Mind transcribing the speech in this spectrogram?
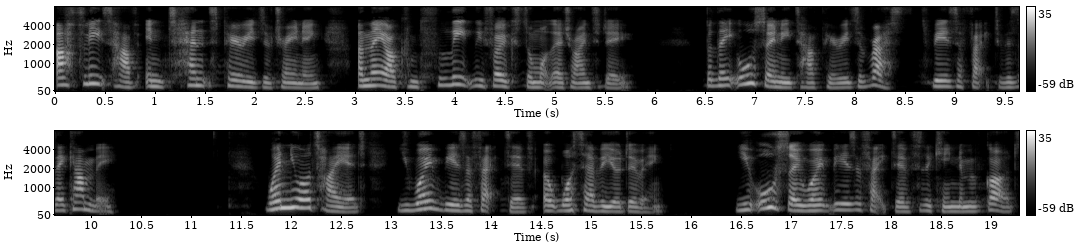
Athletes have intense periods of training and they are completely focused on what they're trying to do but they also need to have periods of rest to be as effective as they can be. When you're tired, you won't be as effective at whatever you're doing. You also won't be as effective for the kingdom of God.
